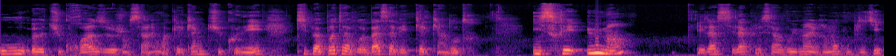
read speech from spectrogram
ou euh, tu croises, j'en sais rien moi, quelqu'un que tu connais, qui papote à voix basse avec quelqu'un d'autre. Il serait humain, et là c'est là que le cerveau humain est vraiment compliqué,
